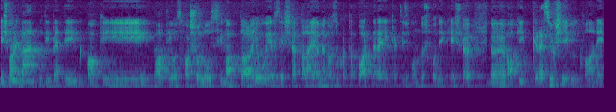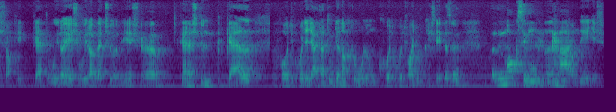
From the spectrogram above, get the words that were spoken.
és van egy Bánkuti Petink, aki Atihoz hasonló szimattal, jó érzéssel találja meg azokat a partnereinket, és gondoskodik, és ö, akikre szükségünk van, és akiket újra és újra becsülni, és ö, keresnünk kell, hogy, hogy egyáltalán tudjanak rólunk, hogy, hogy vagyunk és létezünk. Maximum 3-4, és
